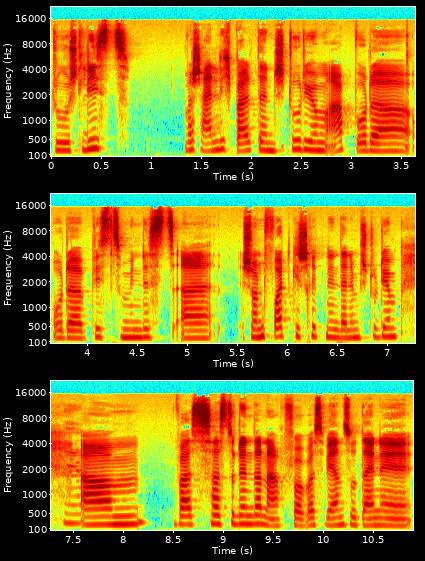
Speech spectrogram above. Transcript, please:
du schließt wahrscheinlich bald dein Studium ab oder, oder bist zumindest äh, schon fortgeschritten in deinem Studium. Ja. Ähm, was hast du denn danach vor? Was wären so deine,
